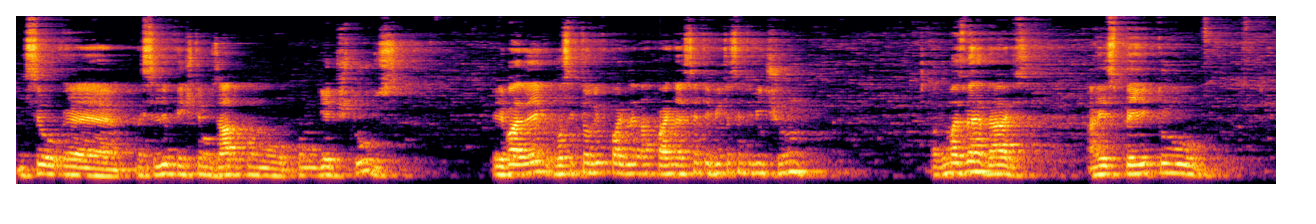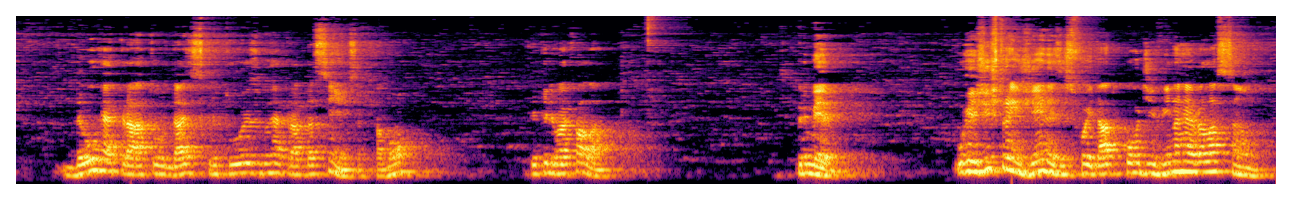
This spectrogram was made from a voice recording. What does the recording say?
em seu, é, nesse livro que a gente tem usado como, como guia de estudos. Ele vai ler, você que tem o livro pode ler na página 120 a 121, algumas verdades a respeito do retrato das escrituras e do retrato da ciência, tá bom? O que, que ele vai falar? Primeiro, o registro em Gênesis foi dado por divina revelação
